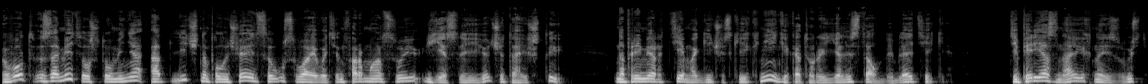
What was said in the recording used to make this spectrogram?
Вот заметил, что у меня отлично получается усваивать информацию, если ее читаешь ты. Например, те магические книги, которые я листал в библиотеке. Теперь я знаю их наизусть,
